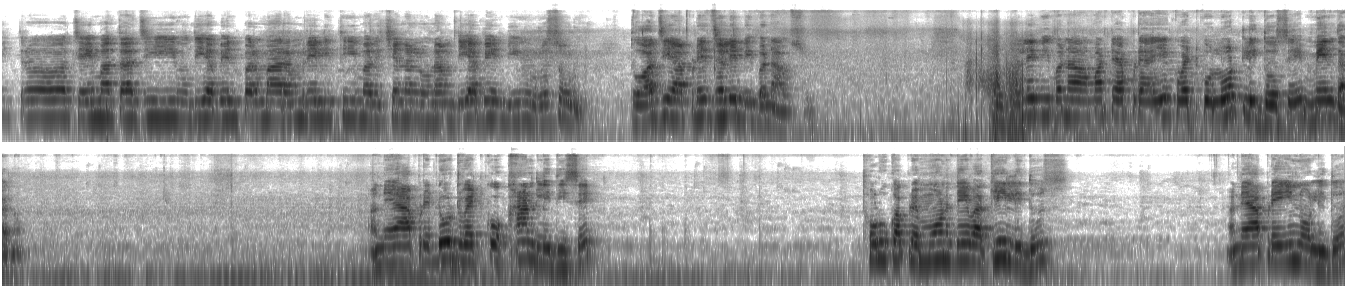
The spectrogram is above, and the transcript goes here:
મિત્ર, જય માતાજી. હું દિયાબેન પરમાર, અમરેલીથી. મારી ચેનલનું નામ દિયાબેન ડીનું રસોડું. તો આજે આપણે જલેબી બનાવશું. તો જલેબી બનાવવા માટે આપણે એક વાટકો લોટ લીધો છે, મેંદાનો. અને આપણે દોઢ વાટકો ખાંડ લીધી છે. થોડુંક આપણે મોણ દેવા ઘી લીધું અને આપણે ઈનો લીધો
